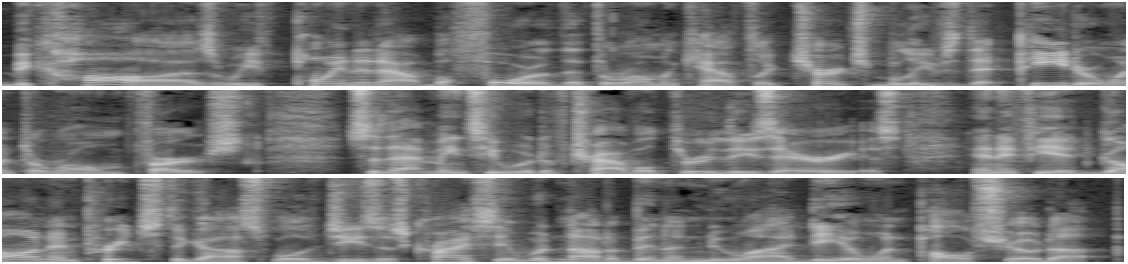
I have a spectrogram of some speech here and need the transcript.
because we've pointed out before that the Roman Catholic Church believes that Peter went to Rome first. So that means he would have traveled through these areas. And if he had gone and preached the gospel of Jesus Christ, it would not have been a new idea when Paul showed up.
